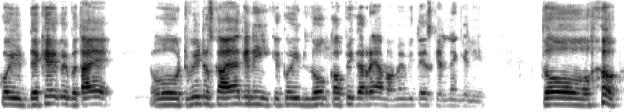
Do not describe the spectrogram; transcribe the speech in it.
कोई देखे कोई बताए वो ट्वीट उसका आया कि नहीं कि कोई लोग कॉपी कर रहे हैं अब हमें भी तेज खेलने के लिए। तो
